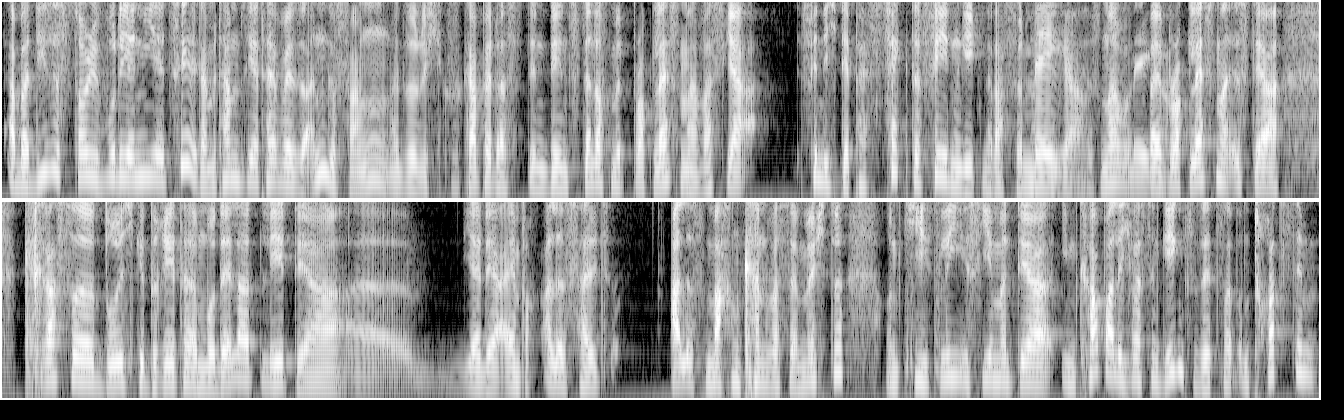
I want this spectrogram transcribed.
Aber diese Story wurde ja nie erzählt. Damit haben sie ja teilweise angefangen. Also es gab ja das, den, den Standoff mit Brock Lesnar, was ja finde ich, der perfekte Fädengegner dafür Mega, ist. Ne? Mega. Bei Brock Lesnar ist der krasse, durchgedrehte Modellathlet, der, äh, ja, der einfach alles halt, alles machen kann, was er möchte. Und Keith Lee ist jemand, der ihm körperlich was entgegenzusetzen hat und trotzdem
